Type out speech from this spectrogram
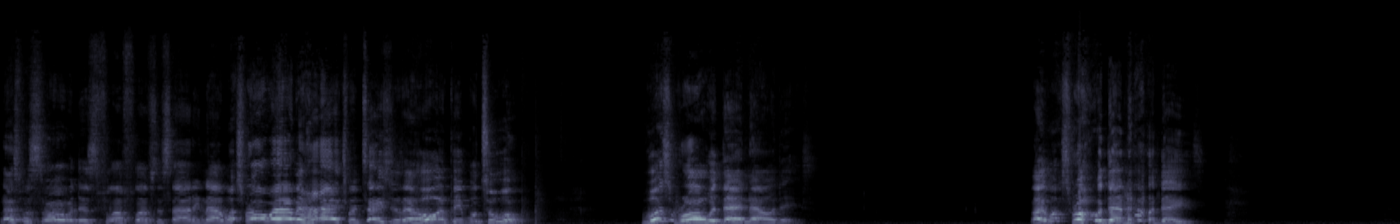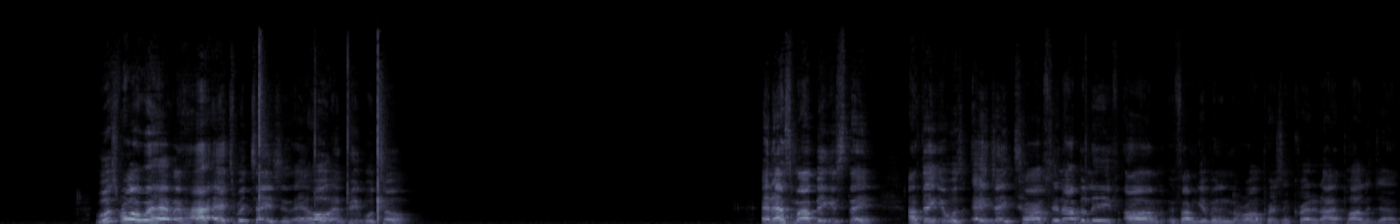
That's what's wrong with this fluff fluff society now. What's wrong with having high expectations and holding people to them? What's wrong with that nowadays? Like, what's wrong with that nowadays? What's wrong with having high expectations and holding people to them? And that's my biggest thing. I think it was AJ Thompson, I believe. Um, if I'm giving the wrong person credit, I apologize.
